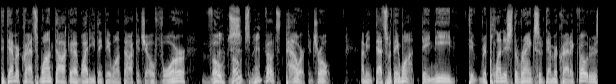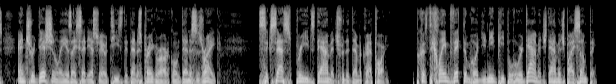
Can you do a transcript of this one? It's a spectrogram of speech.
The Democrats want DACA. Why do you think they want DACA, Joe? For votes. Uh, votes, man. Votes, power, control. I mean, that's what they want. They need to replenish the ranks of Democratic voters. And traditionally, as I said yesterday, I would tease the Dennis Prager article, and Dennis is right. Success breeds damage for the Democrat Party because to claim victimhood, you need people who are damaged, damaged by something.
